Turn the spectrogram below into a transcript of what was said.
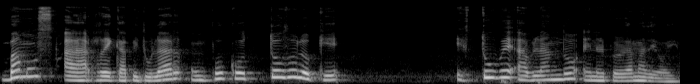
Vamos a recapitular un poco todo lo que estuve hablando en el programa de hoy.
